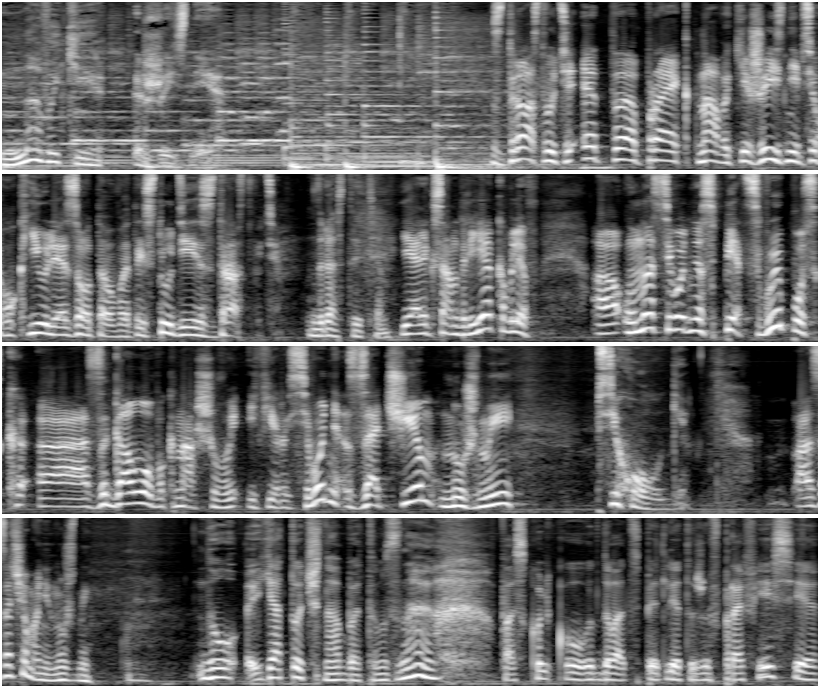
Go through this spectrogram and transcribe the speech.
Навыки жизни. Здравствуйте, это проект «Навыки жизни». Психолог Юлия Зотова в этой студии. Здравствуйте. Здравствуйте. Я Александр Яковлев. А, у нас сегодня спецвыпуск, а, заголовок нашего эфира сегодня «Зачем нужны психологи?» А зачем они нужны? Ну, я точно об этом знаю, поскольку 25 лет уже в профессии,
